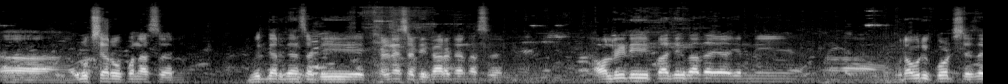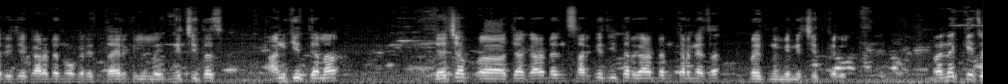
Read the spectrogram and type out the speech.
अं, वृक्षारोपण असेल विद्यार्थ्यांसाठी खेळण्यासाठी गार्डन असेल. ऑलरेडी प्राजक्तदादा यांनी रावरी राहुरी कोर्ट शेजारी जे गार्डन वगैरे तयार केलेलं आहे निश्चितच आणखी त्याला त्याच्या त्या गार्डन सारखेच इतर गार्डन करण्याचा प्रयत्न मी निश्चित करेन. नक्कीच.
